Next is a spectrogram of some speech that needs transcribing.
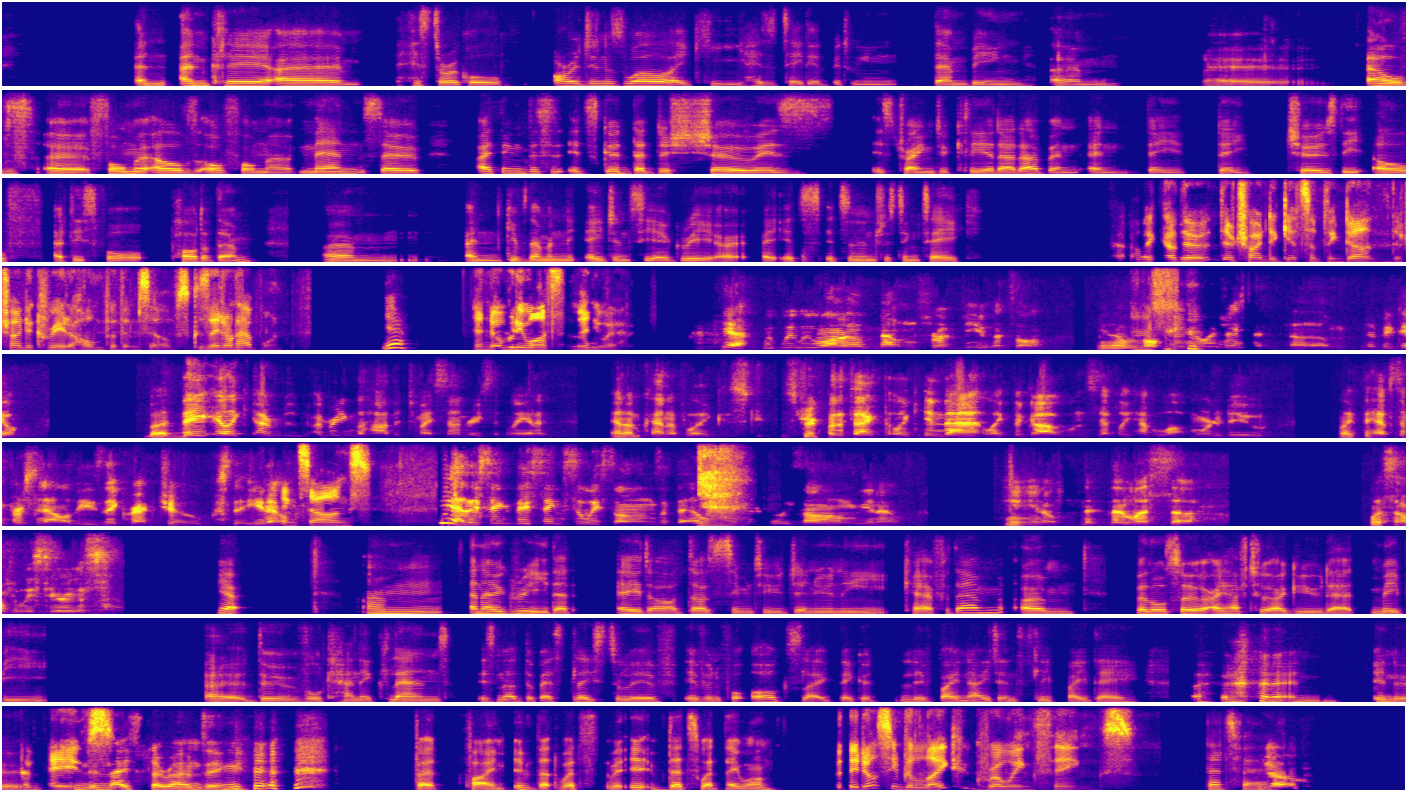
an unclear um, historical origin as well. Like he hesitated between them being um, uh, elves, uh, former elves or former men. So I think this is, it's good that the show is is trying to clear that up, and and they they chose the elf at least for part of them. Um, and give them an agency. I agree. I, it's it's an interesting take. I like how they're they're trying to get something done. They're trying to create a home for themselves because they don't have one. Yeah. And nobody wants them anywhere. Yeah, we, we, we want a mountain front view. That's all. You know, volcano adjacent. Um, no big deal. But they like I'm I'm reading The Hobbit to my son recently, and and I'm kind of like strict by the fact that like in that like the goblins definitely have a lot more to do like they have some personalities. They crack jokes. They, you know, sing songs. Yeah, they sing. They sing silly songs. Like the elves sing silly songs. You know, you know, they're, they're less uh, less overly serious. Yeah, um, and I agree that Adar does seem to genuinely care for them. Um, but also I have to argue that maybe uh, the volcanic land is not the best place to live, even for orcs. Like they could live by night and sleep by day, and in a in a nice surrounding. but fine, if that what's if that's what they want. But they don't seem to like growing things. That's fair. Yeah.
